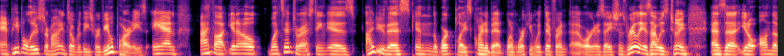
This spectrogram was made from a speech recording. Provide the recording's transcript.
and people lose their minds over these reveal parties. And I Mm. thought, you know, what's interesting is I do this in the workplace quite a bit when working with different uh, organizations. Really, as I was doing as a, you know, on the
